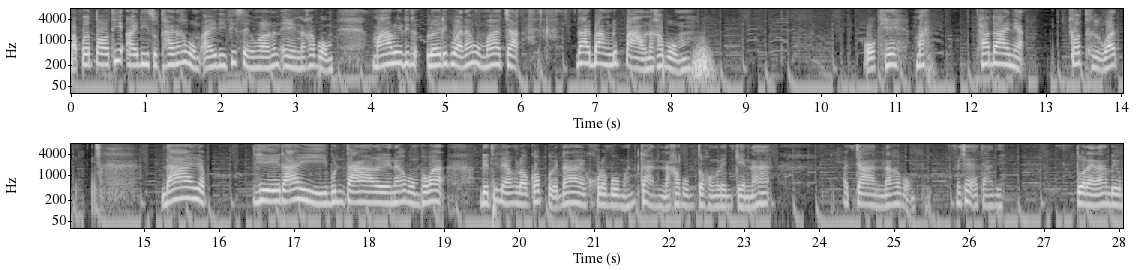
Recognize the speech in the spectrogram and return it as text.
มาเปิดต่อที่ ID สุดท้ายนะครับผม ID พิเศษของเรานั่นเองนะครับผม มาเลยดีเลยดีกว่านะครับผมว่าจะได้บ้างหรือเปล่านะครับผม โอเคมาถ้าได้เนี่ยก็ถือว่าได้แบบ เฮได้บุญตาเลยนะครับผมเพราะว่าเดือนที่แล้วเราก็เปิดได้โคโรโบเหมือนกันนะครับผมตัวของเลนเกนนะฮะอาจารย์นะครับผม ไม่ใช่อาจารย์ดิตัวอะไรนะลืม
